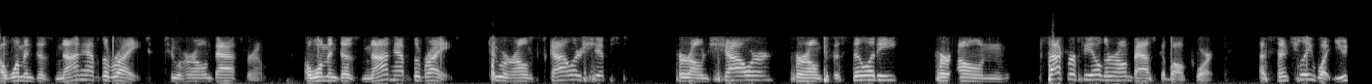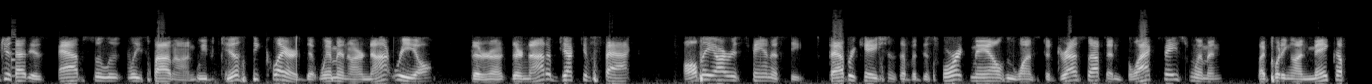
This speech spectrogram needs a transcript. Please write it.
A woman does not have the right to her own bathroom. A woman does not have the right to her own scholarships, her own shower, her own facility, her own soccer field, her own basketball court. Essentially, what you just said is absolutely spot on. We've just declared that women are not real. They're they're not objective facts. All they are is fantasies, fabrications of a dysphoric male who wants to dress up and blackface women by putting on makeup,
